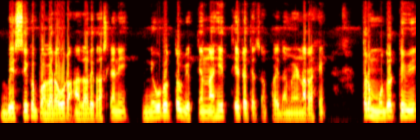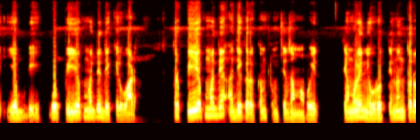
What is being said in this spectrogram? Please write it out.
बेसिक पगारावर आधारित असल्याने निवृत्त व्यक्तींनाही थेट त्याचा फायदा मिळणार आहे. तर मुदत ठेवी एफ डी व पी एफमध्ये देखील वाढ. तर पी एफमध्ये अधिक रक्कम तुमची जमा होईल. त्यामुळे निवृत्तीनंतर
